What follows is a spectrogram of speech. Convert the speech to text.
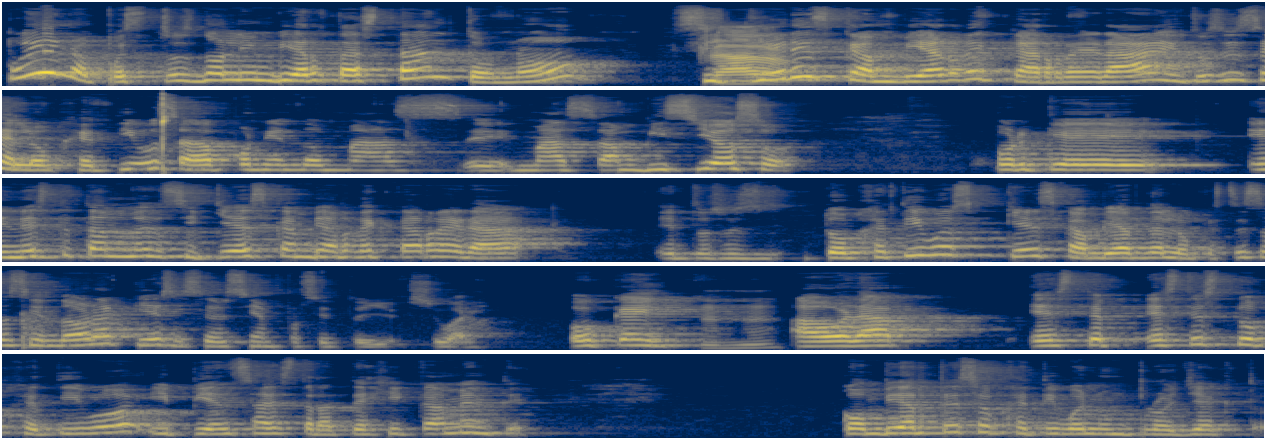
bueno, pues entonces no le inviertas tanto, ¿no? Si Claro. quieres cambiar de carrera, entonces el objetivo se va poniendo más, eh, más ambicioso. Porque en este tema, si quieres cambiar de carrera, entonces tu objetivo es, quieres cambiar de lo que estés haciendo ahora, quieres hacer 100% UX UI. Ok, ahora este, este es tu objetivo y piensa estratégicamente. Convierte ese objetivo en un proyecto.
